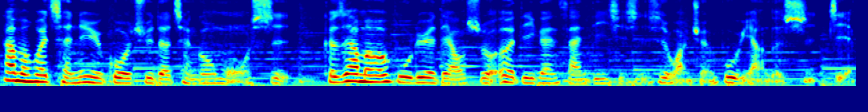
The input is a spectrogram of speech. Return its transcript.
他们会沉溺于过去的成功模式，可是他们会忽略掉说二 D 跟三 D 其实是完全不一样的世界。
